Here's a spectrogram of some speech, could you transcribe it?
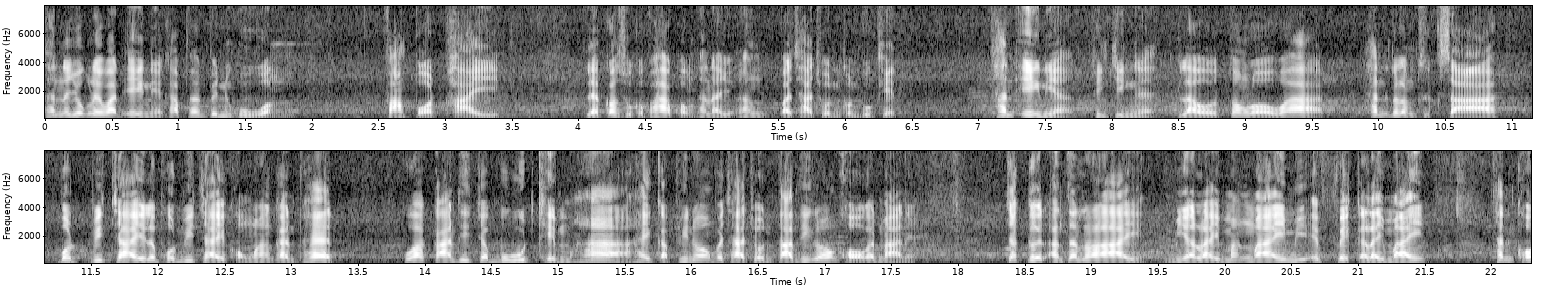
ท่านนายกเรวัตเองเนี่ยครับท่านเป็นห่วงความปลอดภัย และก็สุขภาพของท่านนายกทั้งประชาชนคนภูเก็ต ท่านเองเนี่ยจริงๆเนี่ยเราต้องรอว่าท่านกำลังศึกษาบทวิจัยและผลวิจัยของทางการแพทย์ ว่าการที่จะบูตเข็ม 5 ให้กับพี่น้องประชาชนตามที่ร้องขอกันมาเนี่ยจะเกิดอันตรายมีอะไรมั่งไหมมีเอฟเฟกต์อะไรไหมท่านขอ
